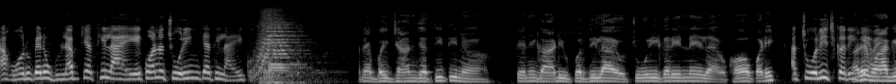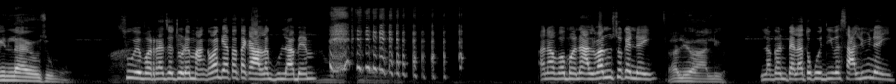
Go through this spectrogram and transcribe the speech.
આ સો રૂપિયાનું ગુલાબ ક્યાંથી લાય? એક વાર ચોરીને ક્યાંથી લાય? એ અરે ભાઈ જાન જતી હતી ને તેની ગાડી ઉપરથી લાયો. ચોરી કરીને નહીં લાયો ખબર પડી? આ ચોરી જ કરી અરે. માગીને લાયો છું હું. શું એ વરરાજા જોડે માંગવા ગયા હતા કે આલા ગુલાબ એમ? અને હવે મને હાલવાનું છે કે નહીં? હાલ્યો હાલ્યો. લગન પહેલા તો કોઈ દિવસ આલ્યું નહીં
